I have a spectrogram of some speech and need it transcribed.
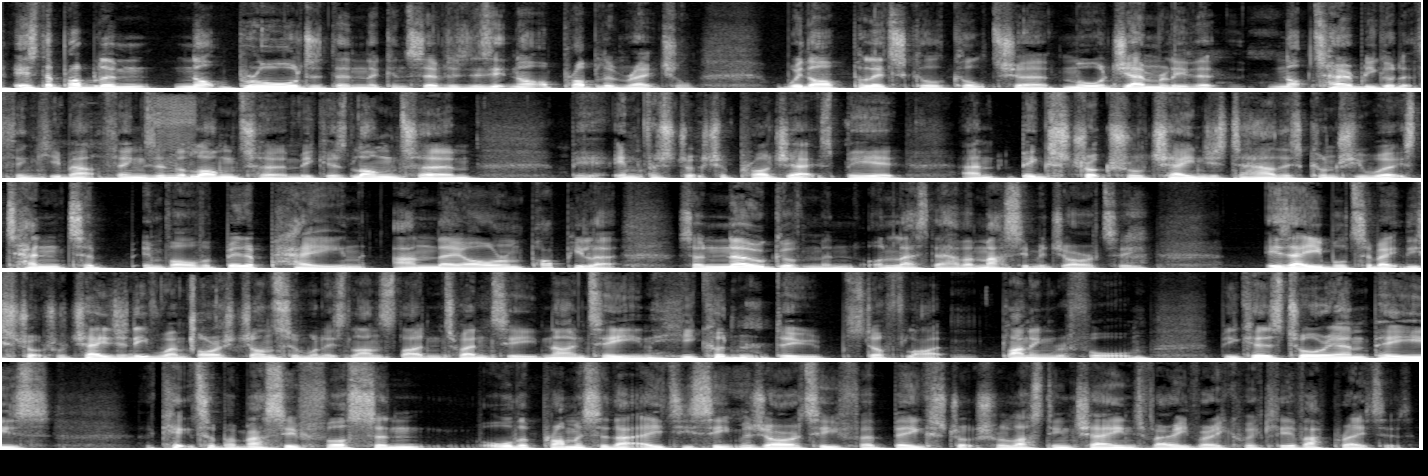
Is the problem not broader than the Conservatives? Is it not a problem, Rachel, with our political culture more generally that not terribly good at thinking about things in the long term? Because long term, be it infrastructure projects, be it um, big structural changes to how this country works, tend to involve a bit of pain and they are unpopular. So, no government, unless they have a massive majority, is able to make these structural changes. And even when Boris Johnson won his landslide in 2019, he couldn't do stuff like planning reform because Tory MPs kicked up a massive fuss and all the promise of that 80 seat majority for big structural lasting change very, very quickly evaporated.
